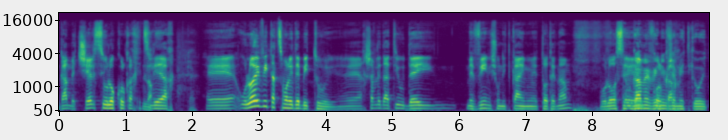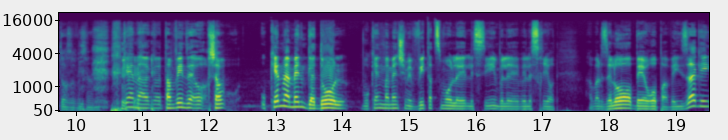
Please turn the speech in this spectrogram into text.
גם בצ'לסי הוא לא כל כך לא. הצליח. כן. אה, הוא לא הביא את עצמו לידי ביטוי. אה, עכשיו לדעתי הוא די מבין שהוא נתקע עם אה, טוטנאם, והוא לא עושה הם כל כך... גם מבינים שהם נתקעו איתו, זה בסדר. כן, אתה מבין, זה, עכשיו, הוא כן מאמן גדול, והוא כן מאמן שמביא את עצמו לשיאים ול, ולזכיות, אבל זה לא באירופה. ואינזאגי,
